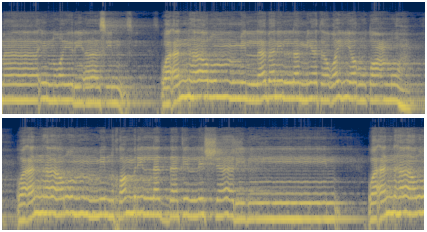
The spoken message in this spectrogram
ماء غير آس وأنهار من لبن لم يتغير طعمه وأنهار من خمر لذة للشاربين وأنهار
